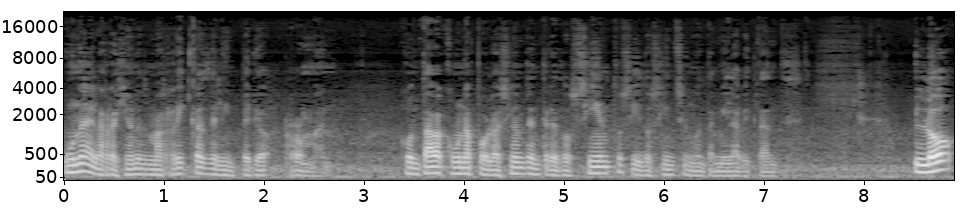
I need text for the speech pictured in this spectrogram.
una de las regiones más ricas del imperio romano contaba con una población de entre 200 y 250 mil habitantes, lo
